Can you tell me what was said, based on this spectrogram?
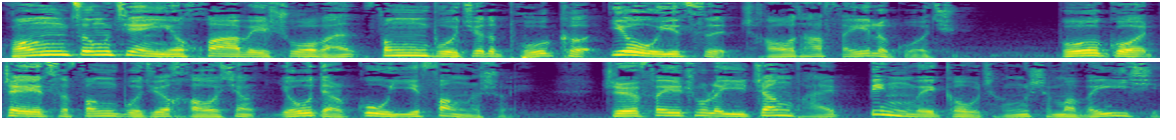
狂宗剑影话未说完，风不觉的扑克又一次朝他飞了过去。不过这次风不觉好像有点故意放了水，只飞出了一张牌，并未构成什么威胁。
